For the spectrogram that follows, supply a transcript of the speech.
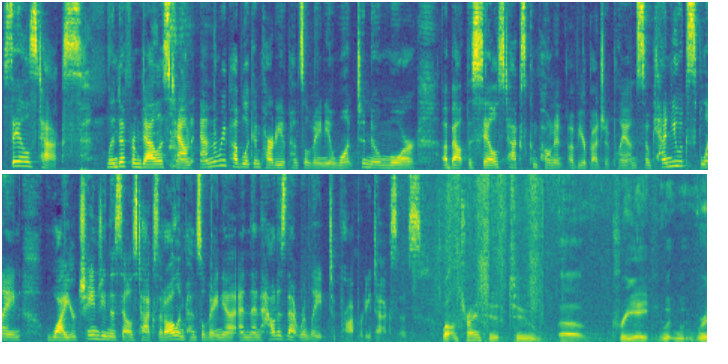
Sales tax. Linda from Dallastown and the Republican Party of Pennsylvania want to know more about the sales tax component of your budget plan. So, can you explain why you're changing the sales tax at all in Pennsylvania, and then how does that relate to property taxes? Well, I'm trying to, to uh, create, we're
